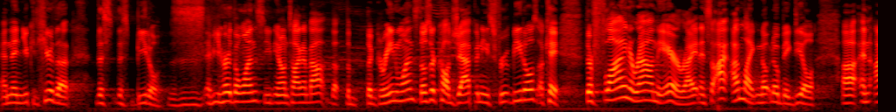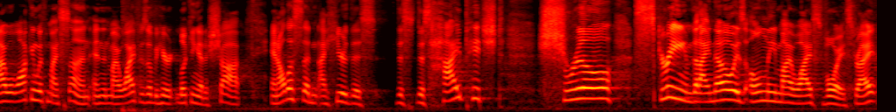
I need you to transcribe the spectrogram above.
and then you could hear the, this, this beetle. Zzz. Have you heard the ones, you know what I'm talking about? The, the, the, green ones? Those are called Japanese fruit beetles. Okay, they're flying around the air, right? And so I, am like, no, no big deal. Uh, and I was walking with my son, and then my wife is over here looking at a shop, and all of a sudden I hear this, this, this high-pitched, shrill scream that I know is only my wife's voice, right?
